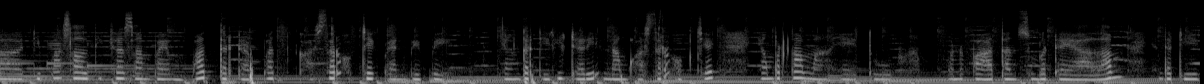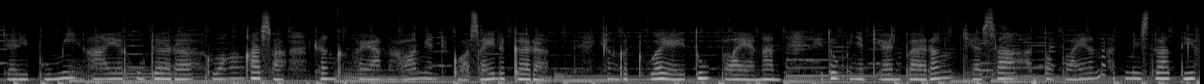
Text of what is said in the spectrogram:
uh, di pasal 3 sampai 4 terdapat klaster objek PNBP yang terdiri dari enam klaster objek. Yang pertama yaitu pemanfaatan sumber daya alam yang terdiri dari bumi, air, udara, ruang angkasa, dan kekayaan alam yang dikuasai negara. Yang kedua yaitu pelayanan, yaitu penyediaan barang, jasa, atau pelayanan administratif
